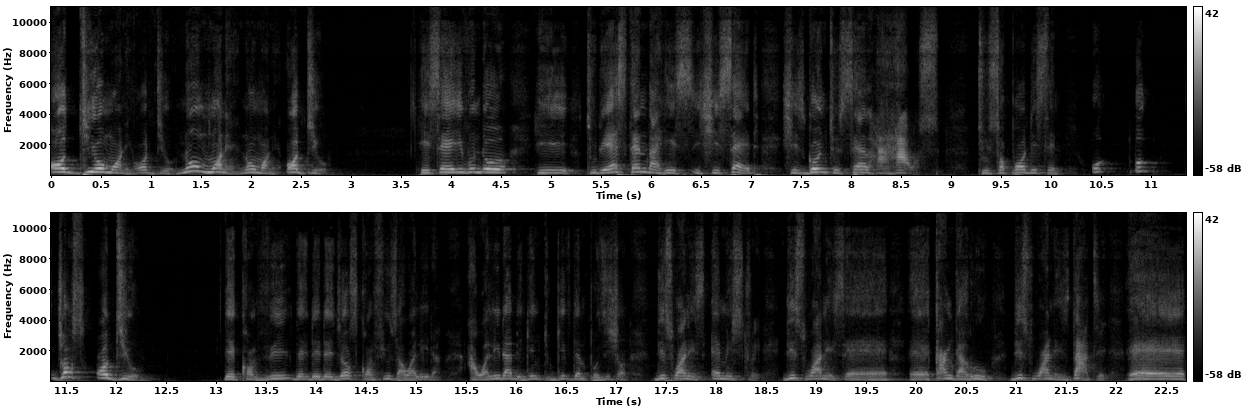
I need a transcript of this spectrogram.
audio money, audio. No money, no money, audio. He said, even though he, to the extent that he, she said she's going to sell her house to support this thing. Oh, oh, just audio. They, confuse, they, they, they just confuse our leader. Our leader begin to give them position. This one is chemistry. This one is uh, uh, kangaroo. This one is that. Uh,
